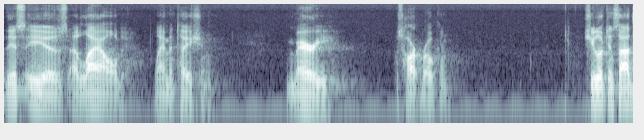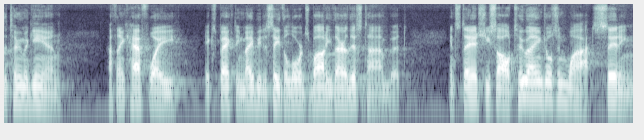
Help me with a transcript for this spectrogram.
This is a loud lamentation. Mary was heartbroken. She looked inside the tomb again, I think halfway expecting maybe to see the Lord's body there this time, but instead she saw two angels in white sitting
